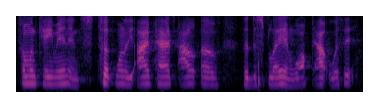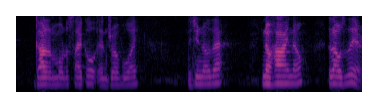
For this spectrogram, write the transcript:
Someone came in and took one of the iPads out of the display and walked out with it, got on a motorcycle, and drove away. Did you know that? You know how I know? Because I was there.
